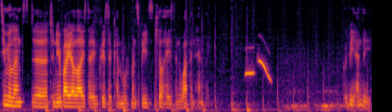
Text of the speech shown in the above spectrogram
stimulant uh, to nearby allies that increase their chem movement speed, skill haste, and weapon handling. Could be handy.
